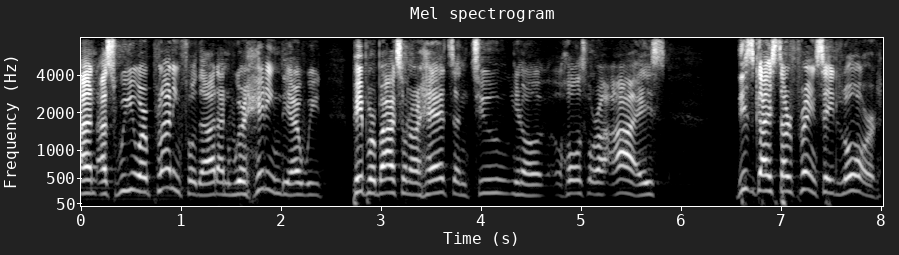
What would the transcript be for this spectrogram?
And as we were planning for that, and we're heading there with paper bags on our heads and two, you know, holes for our eyes, this guy started praying, say, Lord,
